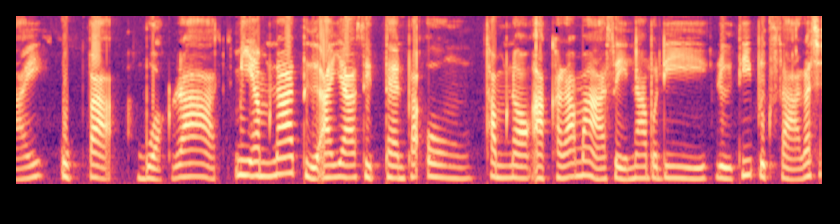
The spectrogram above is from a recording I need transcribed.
าย อุปปะ บวกราช มีอำนาจถืออาญาสิทธิแทนพระองค์ทำนองอัครมหาเสนาบดี หรือที่ปรึกษาราช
